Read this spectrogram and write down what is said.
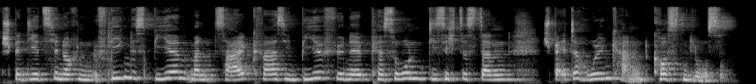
spendiere jetzt hier noch ein fliegendes Bier. Man zahlt quasi Bier für eine Person, die sich das dann später holen kann, kostenlos.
